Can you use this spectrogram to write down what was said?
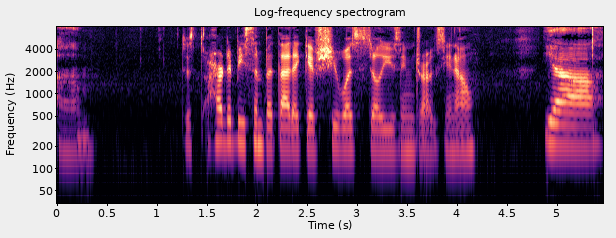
Um, just hard to be sympathetic if she was still using drugs, you know. Yeah.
